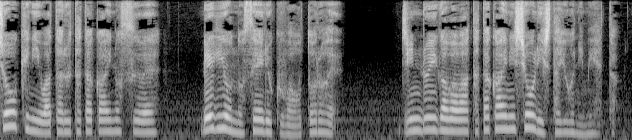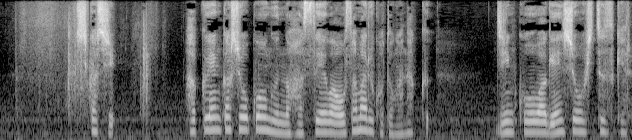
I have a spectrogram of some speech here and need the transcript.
長期にわたる戦いの末、レギオンの勢力は衰え、人類側は戦いに勝利したように見えた。しかし、白煙化症候群の発生は収まることがなく、人口は減少し続ける。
